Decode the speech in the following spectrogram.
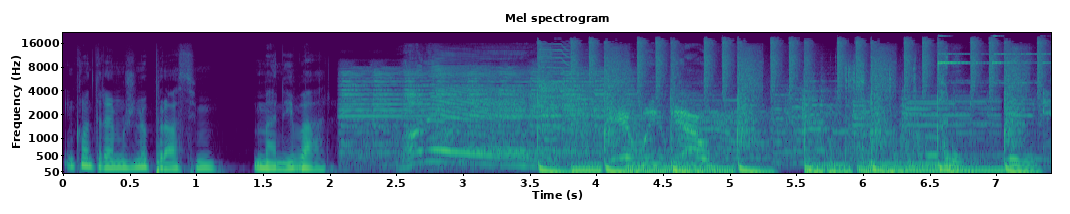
encontramos no próximo Money Bar. Honey, Deep.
